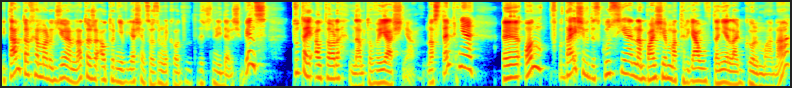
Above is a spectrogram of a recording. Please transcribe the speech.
i tam trochę marudziłem na to, że autor nie wyjaśnia, co rozumie jako autentyczny leadership, więc tutaj autor nam to wyjaśnia. Następnie E, on wdaje się w dyskusję na bazie materiałów Daniela Goldmana,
